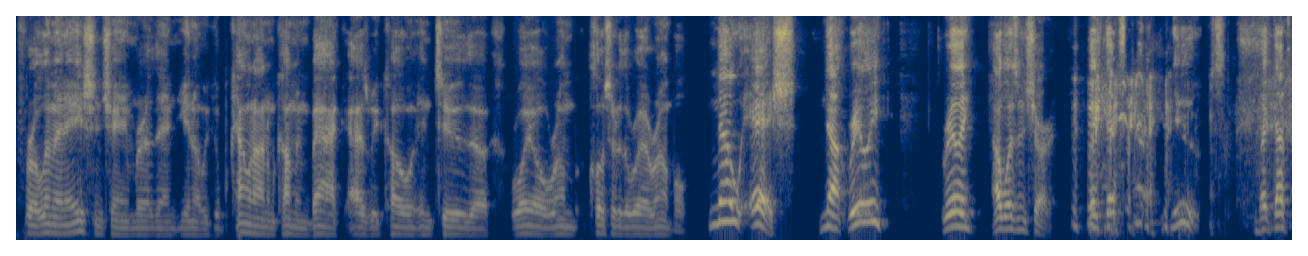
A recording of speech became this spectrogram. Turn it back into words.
for Elimination Chamber, then you know we could count on him coming back as we go into the Royal Rumble, closer to the Royal Rumble. No ish. No, really, really. I wasn't sure. Like that's not news. Like that's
